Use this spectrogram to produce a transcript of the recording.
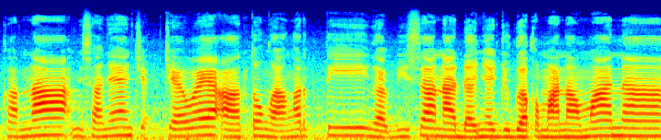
karena misalnya yang ce- cewek atau nggak ngerti, nggak bisa nadanya juga ke mana-mana.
